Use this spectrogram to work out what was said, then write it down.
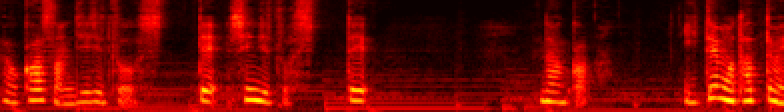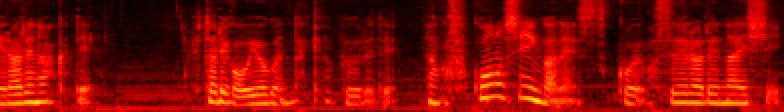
でお母さん事実を知って、真実を知って、なんか、いても立ってもいられなくて、二人が泳ぐんだけど、プールで。なんかそこのシーンがね、すっごい忘れられないし、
